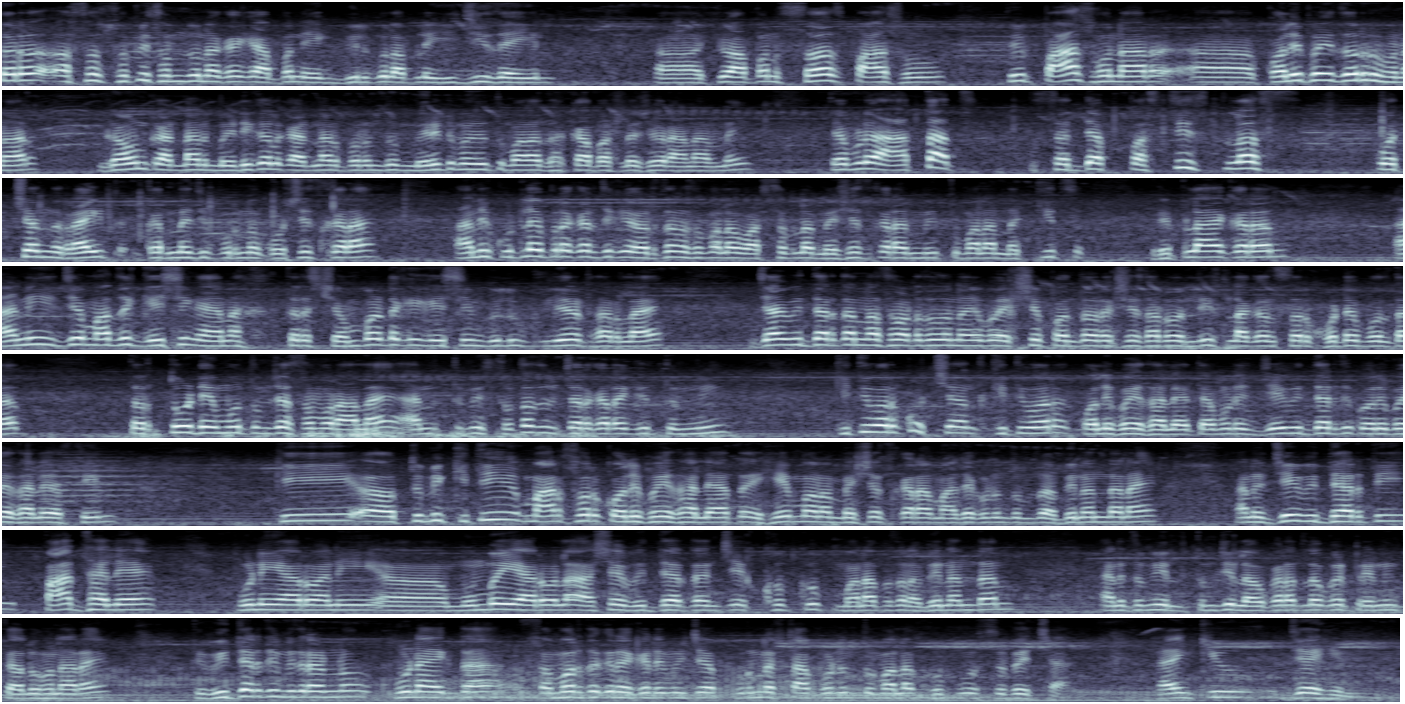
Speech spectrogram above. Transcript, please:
तर असं सोपी समजू नका की आपण एक बिलकुल आपलं इजी जाईल किंवा आपण सहज पास होऊ. तुम्ही पास होणार क्वालिफाय जरूर होणार. ग्राउंड काढणार मेडिकल काढणार परंतु मेरिटमध्ये तुम्हाला धक्का बसल्याशिवाय राहणार नाही. त्यामुळे आताच सध्या पस्तीस प्लस क्वेश्चन राईट करण्याची पूर्ण कोशिश करा. आणि कुठल्याही प्रकारची काही अडचण असं मला व्हॉट्सअपला मेसेज करा मी तुम्हाला नक्कीच रिप्लाय कराल. आणि जे माझं गेशिंग आहे ना तर शंभर टक्के गेशिंग बिलू क्लिअर ठरला आहे ज्या विद्यार्थ्यांना असं वाटत होतं नाही बा एकशे पंचावन्न एकशे साठवर लिस्ट लागेल सर खोटे बोलतात. तर तो डेमो तुमच्यासमोर आला आहे आणि तुम्ही स्वतःच विचार करा की तुम्ही कितीवर क्वेश्चन कितीवर क्वालिफाय झाले. आहे. त्यामुळे जे विद्यार्थी क्वालिफाय झाले असतील की तुम्ही किती मार्क्सवर क्वालिफाय झाल्यात हे मला मेसेज करा. माझ्याकडून तुमचं अभिनंदन आहे. आणि जे विद्यार्थी पास झाले आहे पुणे यारो आणि मुंबई यारोला अशा विद्यार्थ्यांचे खूप खूप मनापासून अभिनंदन. आणि तुम्ही तुमची लवकरात लवकर ट्रेनिंग चालू होणार आहे. तर विद्यार्थी मित्रांनो पुन्हा एकदा समर्थकर अकॅडमीच्या पूर्ण स्टाफकडून तुम्हाला खूप खूप शुभेच्छा. थँक्यू जय हिंद.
